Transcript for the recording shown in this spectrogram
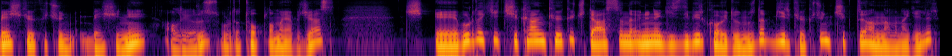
5 kök 3'ün 5'ini alıyoruz. Burada toplama yapacağız. E, buradaki çıkan kök 3 de aslında önüne gizli bir koyduğumuzda 1 kök 3'ün çıktığı anlamına gelir.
